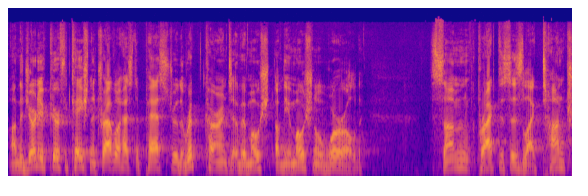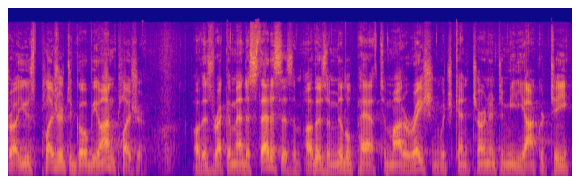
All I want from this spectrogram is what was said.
on the journey of purification, the traveler has to pass through the ripped current of, emotion, of the emotional world. Some practices, like Tantra, use pleasure to go beyond pleasure. Others recommend asceticism, Others, a middle path to moderation, which can turn into mediocrity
